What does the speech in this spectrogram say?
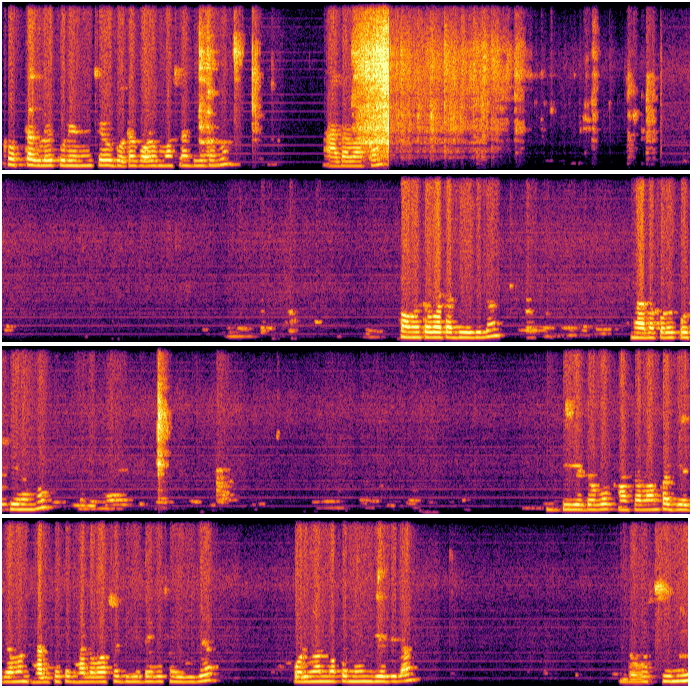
কোপ্তাগুলো তুলে নিয়েছে গোটা গরম মশলা দিয়ে দেবো, আদা বাটা। টমেটো বাটা দিয়ে দিলাম। ভালো করে কষিয়ে নেব। দিয়ে দেবো কাঁচা লঙ্কা, যে যেমন ঝাল খেতে ভালোবাসে দিয়ে দেবো সেই বুঝে পরিমাণ মতো নুন দিয়ে দিলাম। দেবো চিনি,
